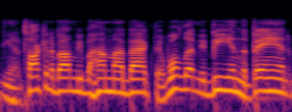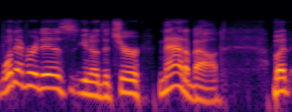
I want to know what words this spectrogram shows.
you know talking about me behind my back. They won't let me be in the band whatever it is you know that you're mad about. But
